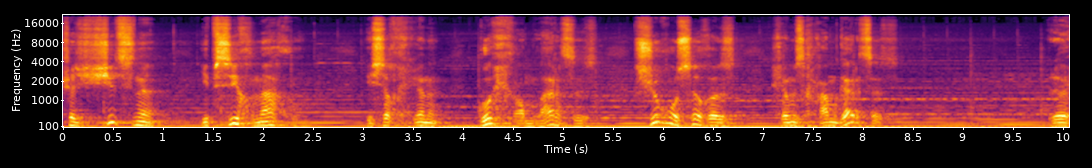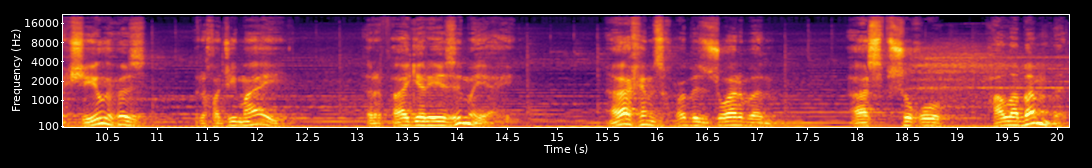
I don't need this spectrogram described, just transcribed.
ҽаӡәшьыцны иԥсы ихнахо, исыхҟьаны гәыхь ҟамларцаз, сшыҟоу сыҟаз хьымӡӷ ҳамгарцаз. Рыҳәшьа илҳәаз рхаҿы имааит, рԥагьара иазымаиааит. Ахьымӡӷ-ҳәа бызҿу арбан, ас ԥшыҟоу ҳалабамбан.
